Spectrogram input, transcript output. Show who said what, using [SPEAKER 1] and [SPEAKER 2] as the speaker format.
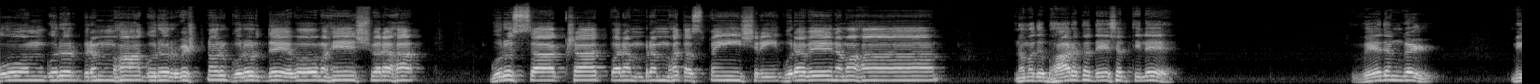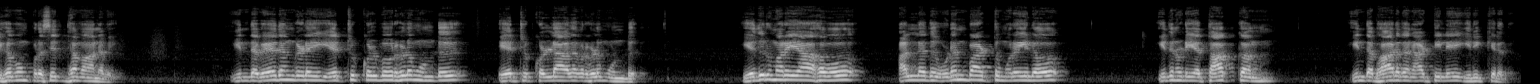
[SPEAKER 1] ஓம் குருர் பிரம்மா குருர் விஷ்ணுர் குருர்தேவோ மகேஸ்வர குரு சாட்சாத் பரம் பிரம்ம தஸ்மை ஸ்ரீ குரவே நம. நமது பாரத தேசத்திலே வேதங்கள் மிகவும் பிரசித்தமானவை. இந்த வேதங்களை ஏற்றுக்கொள்பவர்களும் உண்டு ஏற்றுக்கொள்ளாதவர்களும் உண்டு. எதிர்மறையாகவோ அல்லது உடன்பாட்டு முறையிலோ இதனுடைய தாக்கம் இந்த பாரத நாட்டிலே இருக்கிறது.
